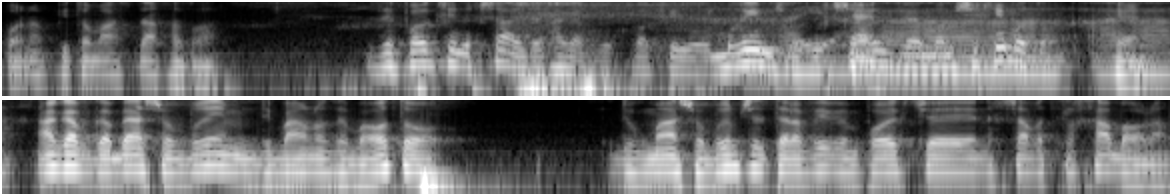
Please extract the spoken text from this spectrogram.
בואנה, פתאום האסדה חזרה. זה פרויקט שנכשל, דרך אגב, כבר כאילו אומרים שהוא נכשל וממשיכים אותו. כן. אגב, לגבי השוברים, דיברנו על זה באוטו. דוגמה, השוברים של תל אביב הם פרויקט שנחשב הצלחה בעולם.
